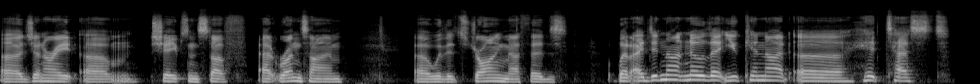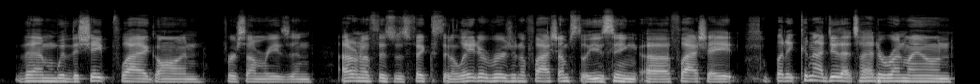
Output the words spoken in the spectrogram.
uh, generate um, shapes and stuff at runtime uh, with its drawing methods. But I did not know that you cannot uh, hit test them with the shape flag on for some reason. I don't know if this was fixed in a later version of Flash. I'm still using uh, Flash 8, but it could not do that, so I had to run my own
